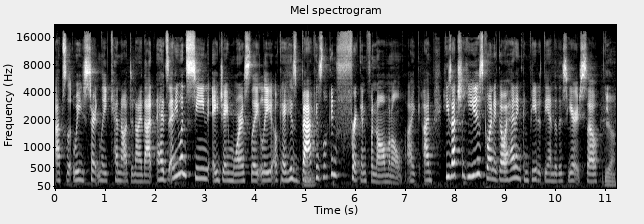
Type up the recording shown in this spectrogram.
absolutely. We certainly cannot deny that. Has anyone seen AJ Morris lately? Okay, his back mm. is looking freaking phenomenal. Like I'm he's actually he is going to go ahead and compete at the end of this year. So Yeah.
